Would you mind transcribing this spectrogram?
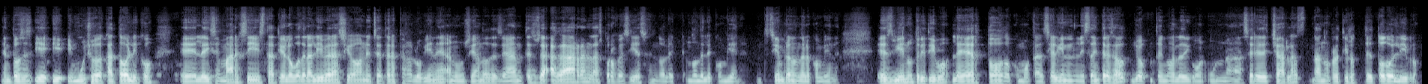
Entonces, y, y, mucho católico eh, le dice marxista, teólogo de la liberación, etcétera, pero lo viene anunciando desde antes. O sea, agarran las profecías en donde le conviene, siempre donde le conviene. Es bien nutritivo leer todo como tal. Si alguien está interesado, yo tengo, le digo, una serie de charlas dando un retiro de todo el libro,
